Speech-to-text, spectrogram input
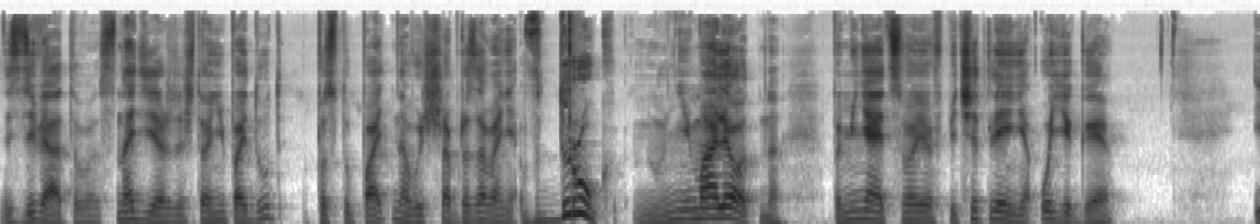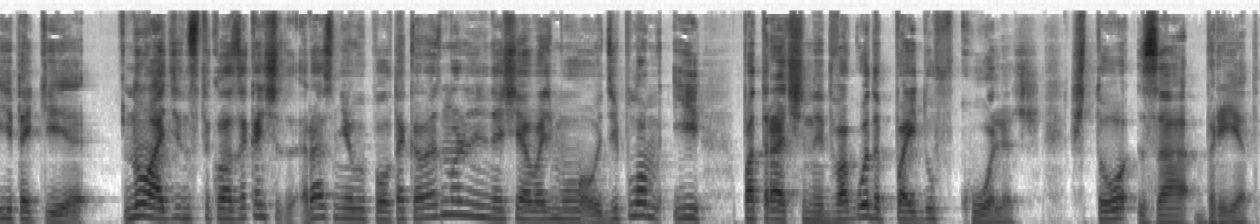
с 9 с надеждой, что они пойдут поступать на высшее образование. Вдруг, мимолетно, поменяет свое впечатление о ЕГЭ. И такие, ну, 11 класс заканчивается, раз мне выпала такая возможность, значит, я возьму диплом и потраченные два года пойду в колледж. Что за бред?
